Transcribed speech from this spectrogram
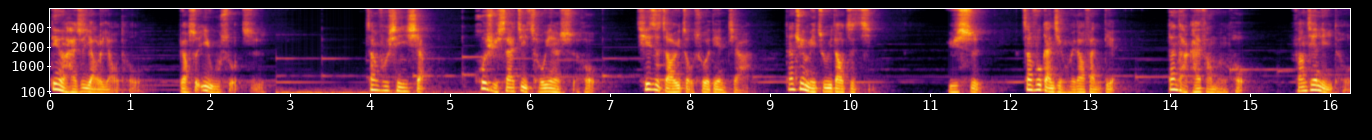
店员还是摇了摇头，表示一无所知。丈夫心想，或许是在自己抽烟的时候，妻子早已走出了店家，但却没注意到自己。于是，丈夫赶紧回到饭店，但打开房门后，房间里头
